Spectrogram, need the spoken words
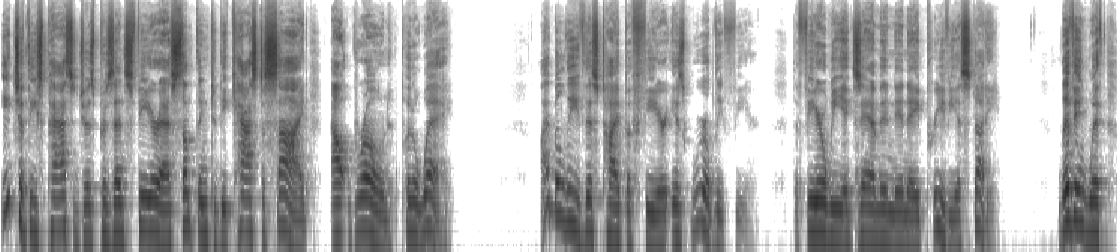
Each of these passages presents fear as something to be cast aside, outgrown, put away. I believe this type of fear is worldly fear, the fear we examined in a previous study. Living with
